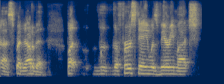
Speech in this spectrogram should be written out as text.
uh, spread it out a bit but the, the first day was very much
